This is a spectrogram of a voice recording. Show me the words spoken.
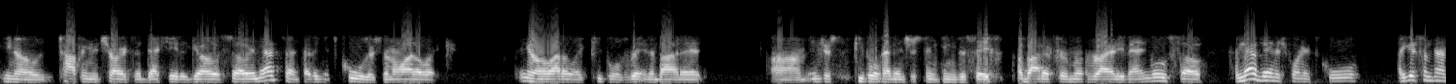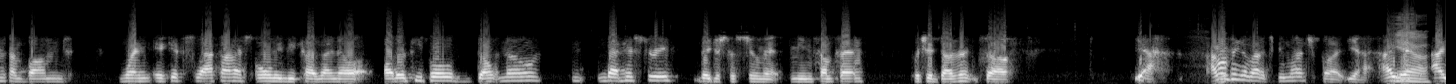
you know, topping the charts a decade ago. So in that sense, I think it's cool. There's been a lot of like you know, a lot of like people have written about it um, interest people have had interesting things to say about it from a variety of angles. So from that vantage point, it's cool. I guess sometimes I'm bummed when it gets slapped on us only because I know other people don't know that history. They just assume it means something, which it doesn't. So yeah, I don't think about it too much, but yeah, I Yeah. guess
